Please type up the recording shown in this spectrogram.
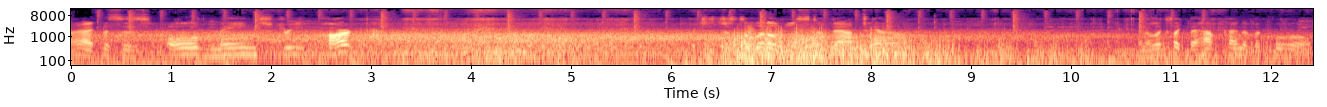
All right, this is Old Main Street Park, which is just a little east of downtown. And it looks like they have kind of a cool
